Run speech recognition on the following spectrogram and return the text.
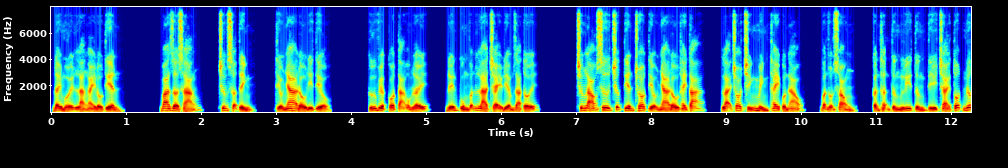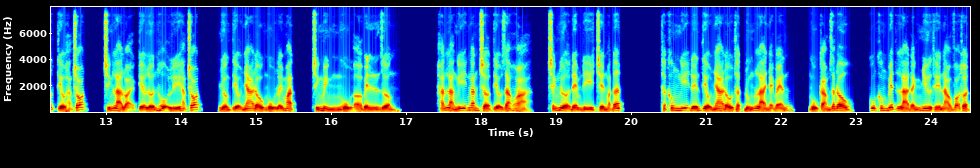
Đây mới là ngày đầu tiên. Ba giờ sáng, trương sợ tỉnh, tiểu nha đầu đi tiểu. Cứ việc có tạ ôm lấy, đến cùng vẫn là chạy điểm ra tới trương lão sư trước tiên cho tiểu nha đầu thay tã, lại cho chính mình thay quần áo, bận rộn xong, cẩn thận từng ly từng tí trải tốt nước tiểu hạt chót, chính là loại kia lớn hộ lý hạt chót, nhường tiểu nha đầu ngủ lấy mặt, chính mình ngủ ở bên giường. Hắn là nghĩ ngăn trở tiểu ra hỏa, tránh nửa đêm đi trên mặt đất. Thật không nghĩ đến tiểu nha đầu thật đúng là nhạy bén, ngủ cảm rất đâu cũng không biết là đánh như thế nào võ thuật,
